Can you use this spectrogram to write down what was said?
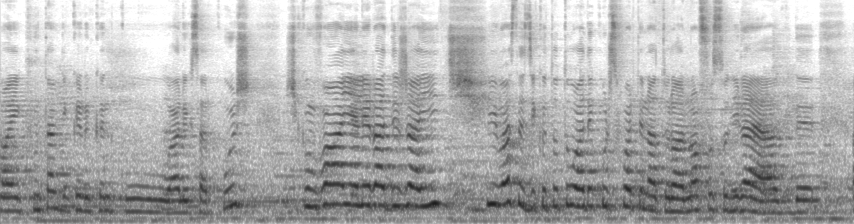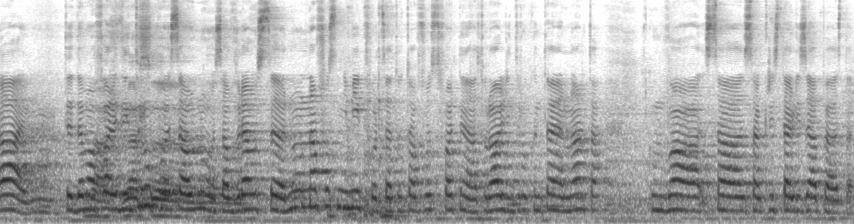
mai cântam din când în când cu Alex Arcuș și cumva el era deja aici și asta zic că totul a decurs foarte natural, nu a fost o din aia de a, te dăm Da, afară din vrea trupă să- sau nu, sau vreau să... Nu, n-a fost nimic forțat, totul a fost foarte natural, dintr-o cântare în alta, cumva s-a, s-a cristalizat pe asta.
